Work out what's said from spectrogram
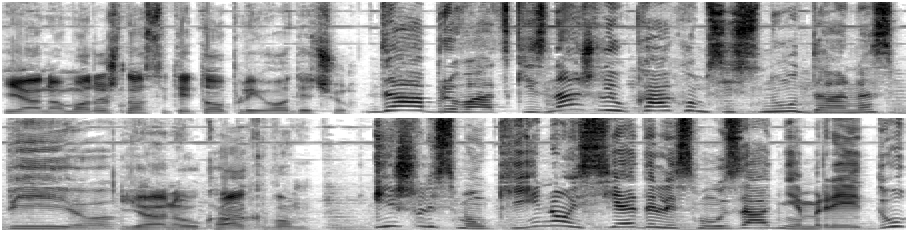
Jano, moraš nositi topliju odjeću. Da, Brovacki, znaš li u kakvom si snu danas bio? Jano, u kakvom? Išli smo u kino i sjedili smo u zadnjem redu,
